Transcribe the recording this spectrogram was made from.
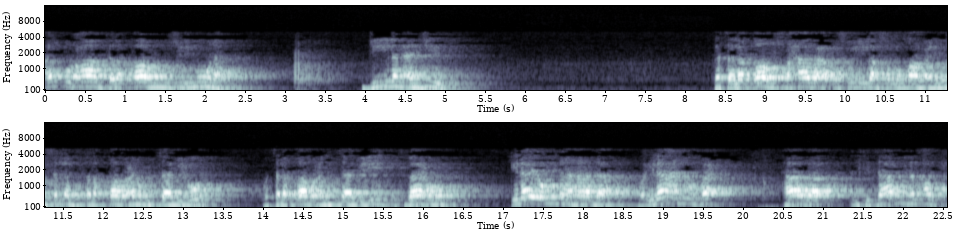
القرآن تلقاه المسلمون جيلا عن جيل. فتلقاه الصحابة عن رسول الله صلى الله عليه وسلم وتلقاه عنهم التابعون وتلقاه عن التابعين اتباعهم. إلى يومنا هذا وإلى أن يرفع هذا الكتاب من الأرض.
